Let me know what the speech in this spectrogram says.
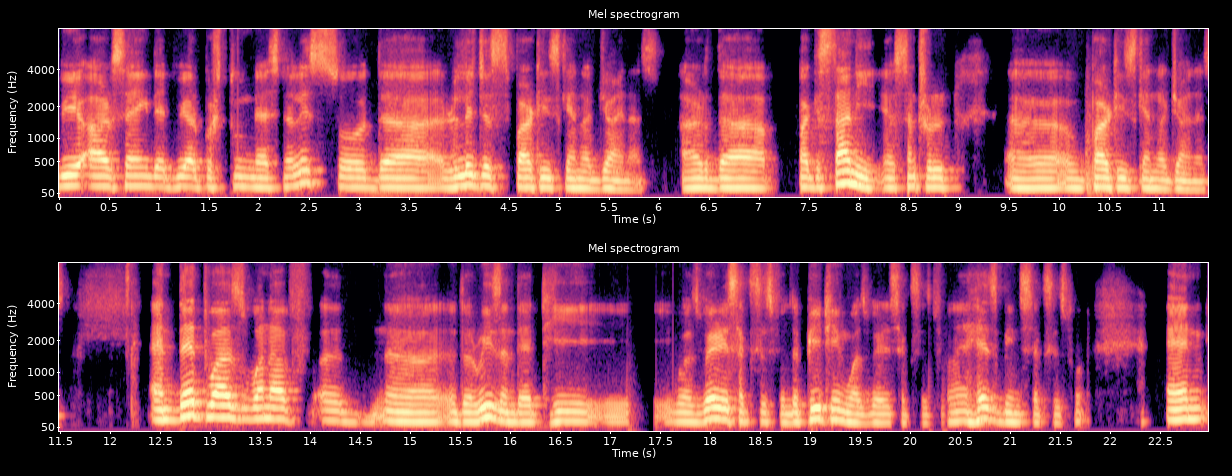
we are saying that we are pashtun nationalists so the religious parties cannot join us. Or the pakistani uh, central uh, parties cannot join us. And that was one of uh, uh, the reason that he was very successful. The PTM was very successful and has been successful. And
